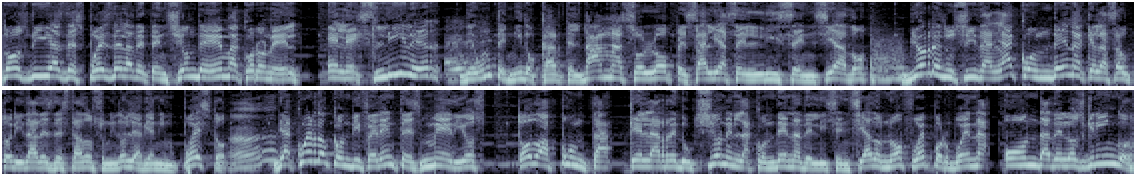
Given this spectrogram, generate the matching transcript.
dos días después de la detención de Emma Coronel, el ex líder de un temido cártel, Damaso López, alias el licenciado, vio reducida la condena que las autoridades de Estados Unidos le habían impuesto. De acuerdo con diferentes medios, todo apunta que la reducción en la condena del licenciado no fue por buena onda de los gringos,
